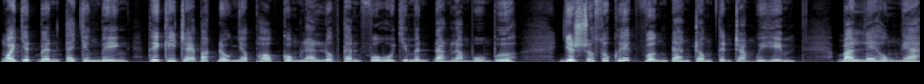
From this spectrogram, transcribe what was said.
Ngoài dịch bệnh tay chân miệng, thì khi trẻ bắt đầu nhập học cũng là lúc thành phố Hồ Chí Minh đang làm buồn bưa Dịch sốt xuất huyết vẫn đang trong tình trạng nguy hiểm. Bà Lê Hồng Nga,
